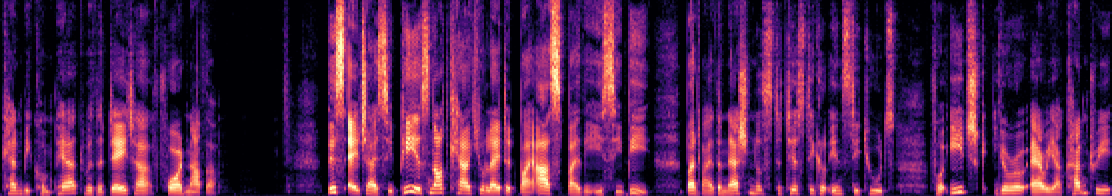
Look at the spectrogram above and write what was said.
can be compared with the data for another. This HICP is not calculated by us, by the ECB, but by the national statistical institutes for each euro area country,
